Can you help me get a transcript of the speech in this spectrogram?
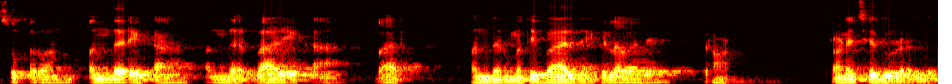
શું કરવાનું? પંદર એકા, પંદર, બાર એકા, બાર. પંદરમાંથી બાર જાય. કેટલા વધે? ત્રણ. ત્રણે છેદ ઉડાડી દો.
